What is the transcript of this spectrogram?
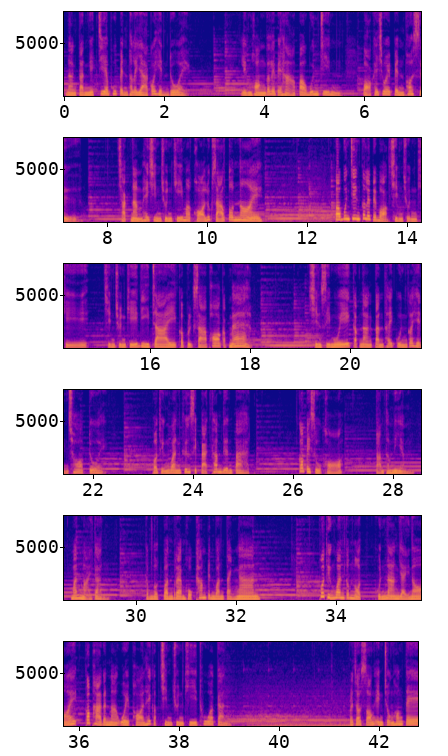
นางตันเง็กเจียผู้เป็นภรรยาก็เห็นด้วย ลิมหองก็เลยไปหาเป่าบุญจินบอกให้ช่วยเป็นพ่อสื่อ ชักนำให้ชินชุนคีมาขอลูกสาวตนหน่อย เป่าบุญจินก็เลยไปบอกชินชุนคีชินชุนคีดีใจก็ปรึกษาพ่อกับแม่ ชินซีมุยกับนางตันไทกุลก็เห็นชอบด้วย พอถึงวันขึ้น 18ข้ามเดือน 8 ก็ไปสู่ขอ ตามธรรมเนียม มั่นหมายกันกำหนดวันแรมหกค่ำเป็นวันแต่งงาน อถึงวันกำหนดขุนนางใหญ่น้อย ก็พากันมาอวยพรให้กับชินชุนคีทั่วกัน พระเจ้าสองเอ่งจงฮ่องเต้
